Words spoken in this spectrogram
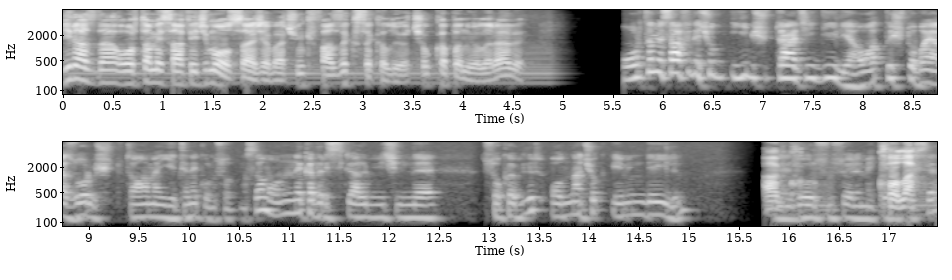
biraz daha orta mesafeci mi olsa acaba? Çünkü fazla kısa kalıyor. Çok kapanıyorlar abi. Orta mesafe de çok iyi bir şut tercihi değil ya. O attığı şut o bayağı zor bir şut. Tamamen yetenek onu sokması ama onu ne kadar istikrarlı bir biçimde sokabilir ondan çok emin değilim. Abi ee, doğrusunu söylemek kolay. gerekirse.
